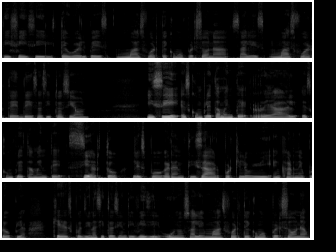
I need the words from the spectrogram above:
difícil, te vuelves más fuerte como persona, sales más fuerte de esa situación. Y sí, es completamente real, es completamente cierto, les puedo garantizar, porque lo viví en carne propia, que después de una situación difícil uno sale más fuerte como persona.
